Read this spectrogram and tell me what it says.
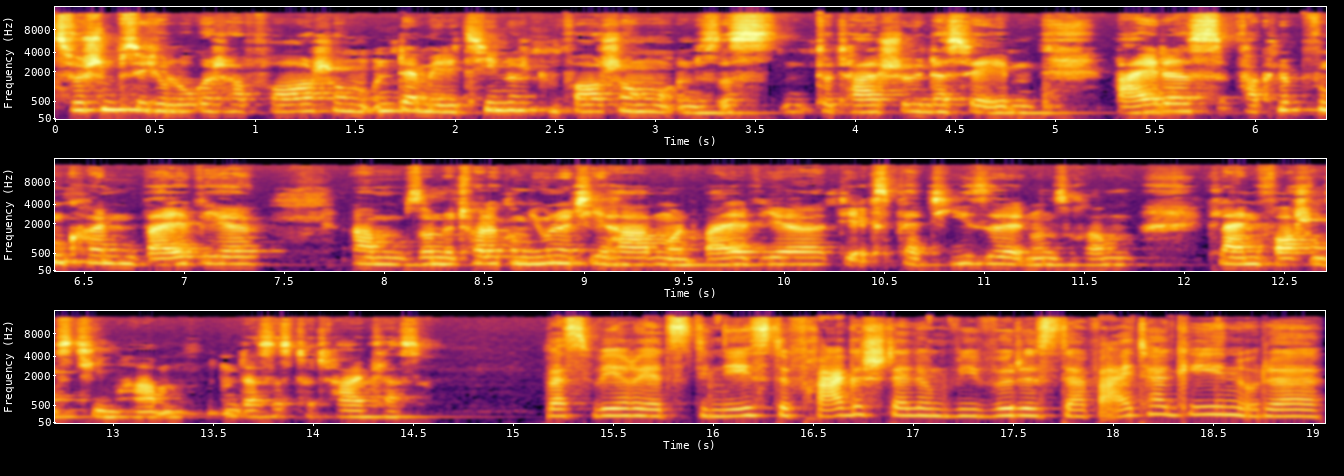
zwischen psychologischer Forschung und der medizinischen Forschung. Und es ist total schön, dass wir eben beides verknüpfen können, weil wir ähm, so eine tolle Community haben und weil wir die Expertise in unserem kleinen Forschungsteam haben. Und das ist total klasse. Was wäre jetzt die nächste Fragestellung? Wie würde es da weitergehen? Oder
